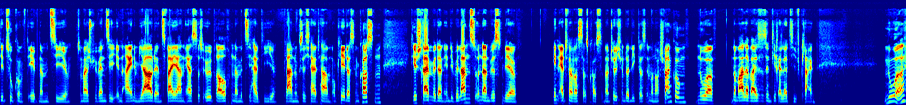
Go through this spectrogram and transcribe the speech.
die Zukunft eben, damit sie zum Beispiel, wenn sie in einem Jahr oder in zwei Jahren erst das Öl brauchen, damit sie halt die Planungssicherheit haben, okay, das sind Kosten, die schreiben wir dann in die Bilanz und dann wissen wir in etwa, was das kostet. Natürlich unterliegt das immer noch Schwankungen, nur normalerweise sind die relativ klein. Nur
